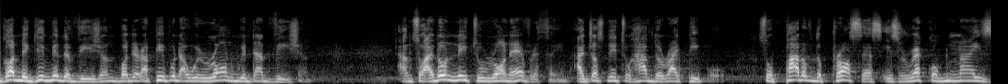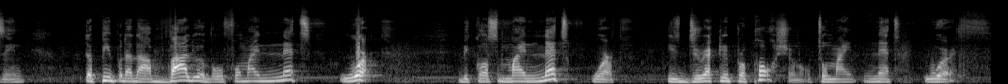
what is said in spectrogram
God may give me the vision, but there are people that will run with that vision. And so I don't need to run everything. I just need to have the right people. So part of the process is recognizing the people that are valuable for my net worth because my net worth is directly proportional to my net worth.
